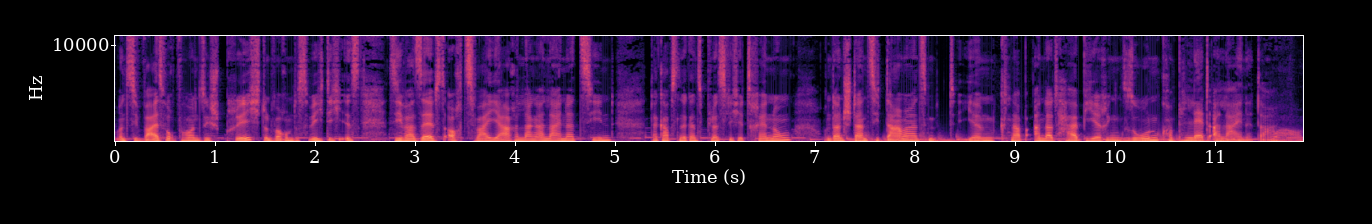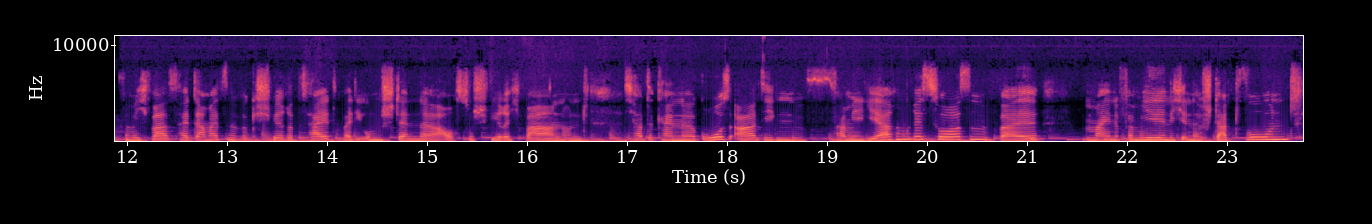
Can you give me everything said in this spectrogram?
Und sie weiß, wovon sie spricht und warum das wichtig ist. Sie war selbst auch zwei Jahre lang alleinerziehend. Da gab es eine ganz plötzliche Trennung. Und dann stand sie damals mit ihrem knapp anderthalbjährigen Sohn komplett alleine da. Wow. Für mich war es halt damals eine wirklich schwere Zeit, weil die Umstände auch so schwierig waren. Und ich hatte keine großartigen familiären Ressourcen Ressourcen, weil meine Familie nicht in der Stadt wohnt.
